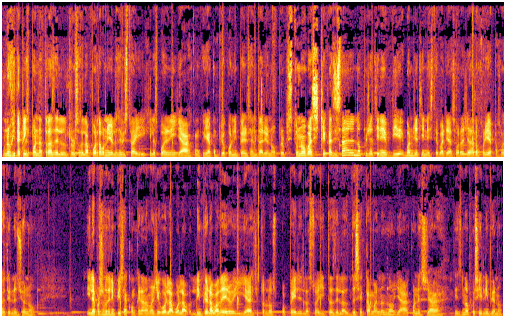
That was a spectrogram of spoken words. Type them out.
una hojita que les ponen atrás del reverso de la puerta. Bueno, yo les he visto ahí que les ponen y ya como que ya cumplió con limpiar el sanitario, ¿no? Pero pues, si tú no vas y checas dices, ah, no, pues ya tiene bueno, ya tiene este varias horas, ya a lo mejor ya pasó atención, ¿no? Y la persona de limpieza con que nada más llegó el agua, limpió el lavadero y ya quitó los papeles, las toallitas de las de secamanos, ¿no? Ya con eso ya dices, no, pues sí, limpio, ¿no?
